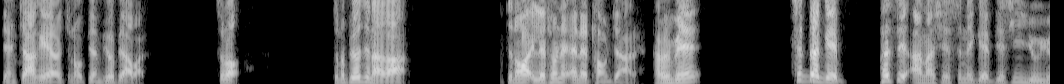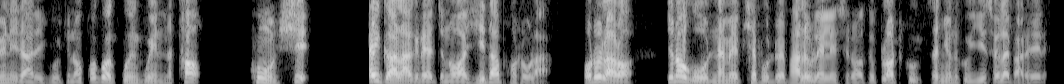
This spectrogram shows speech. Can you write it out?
ပြန်ကြားခဲ့ရတော့ကျွန်တော်ပြန်ပြောပြပါတယ်ဆိုတော့ကျွန်တော်ပြောချင်တာကကျွန်တော်က electronic ad နဲ့ထောင်ကြတယ်ဒါပေမဲ့စစ်တပ်ကဖက်စစ်အာဏာရှင်စနစ်ကပျက်စီးယိုယွင်းနေတာတွေကိုကျွန်တော်ကွက်ကွက်ကွင်းကွင်း2000ခွန်8အဲ့ကာလကတည်းကကျွန်တော်ကရေးသားဖော်ထုတ်လာ ဖော်ထုတ်လာတော့ကျွန်တော်ကိုနာမည်ဖြတ်ဖို့အတွက်ဘာလုပ်လိုက်လဲဆိုတော့သူ plot တစ်ခုဇာညွှန်းတစ်ခုရေးဆွဲလိုက်ပါတယ်တဲ့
